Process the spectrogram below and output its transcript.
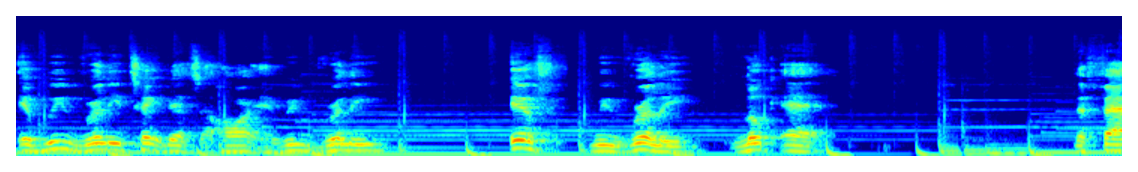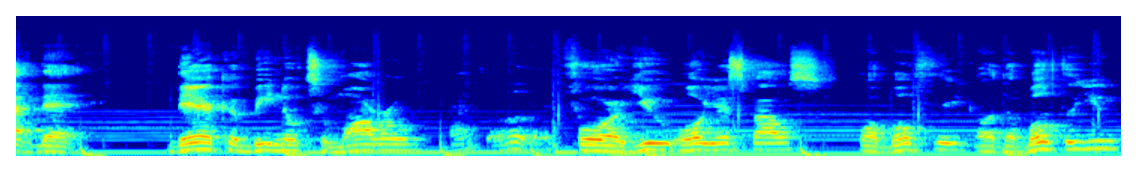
if we really take that to heart and we really, if we really look at the fact that there could be no tomorrow Absolutely. for you or your spouse or both of you, or the both of you,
